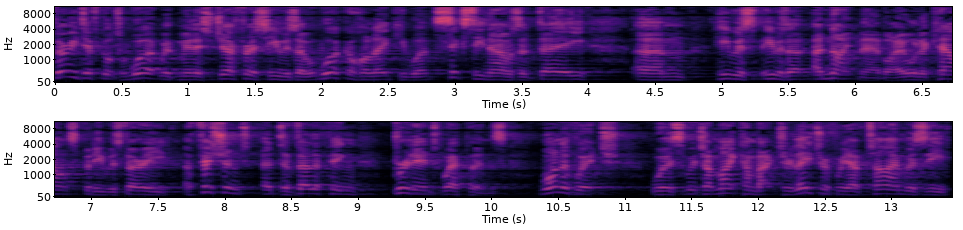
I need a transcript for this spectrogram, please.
very difficult to work with Millis Jefferis. He was a workaholic. He worked 16 hours a day. Um, he was, he was a, a, nightmare by all accounts, but he was very efficient at developing brilliant weapons. One of which was, which I might come back to later if we have time, was the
